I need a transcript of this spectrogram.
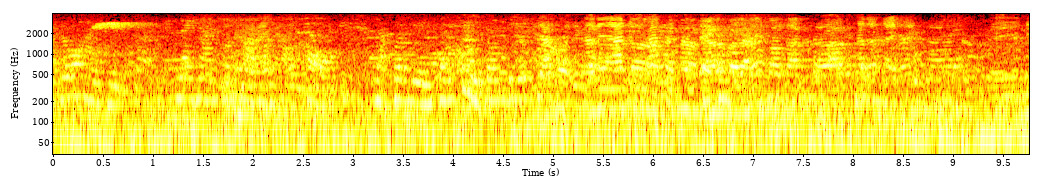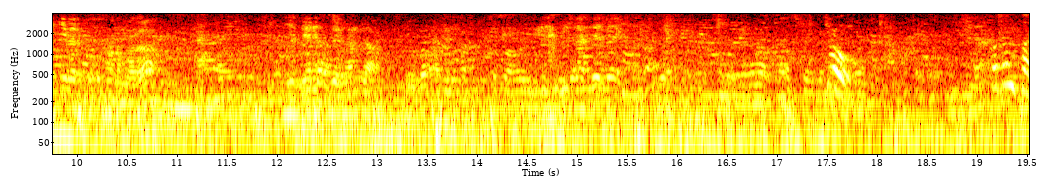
าโลกในถึงในงานคนเหมามาขายของณบริเวณชั้นสี่โซนดีค่ะ Gracias. โจก็ต้องใส่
